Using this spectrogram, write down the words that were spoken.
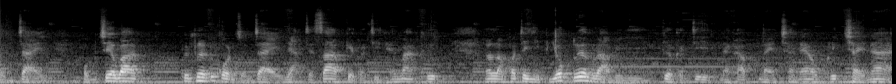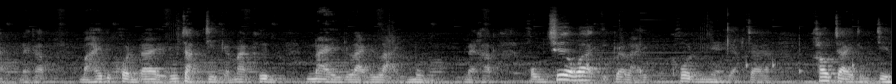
สนใจ ผมเชื่อว่าเพื่อนๆทุกคนสนใจ อยากจะทราบเกี่ยวกับจีนให้มากขึ้น แล้วเราก็จะหยิบยกเรื่องราวดีๆเกี่ยวกับจีนนะครับในช anel คลิกชัยนานะครับมาให้ทุกคนได้รู้จักจีนกันมากขึ้นในหลายๆมุม นะครับ ผมเชื่อว่าอีกหลายๆคนเนี่ยอยากจะเข้าใจถึงจีน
